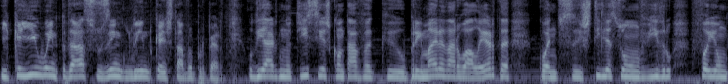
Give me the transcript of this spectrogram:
e caiu em pedaços, engolindo quem estava por perto. O Diário de Notícias contava que o primeiro a dar o alerta, quando se estilhaçou um vidro, foi um,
